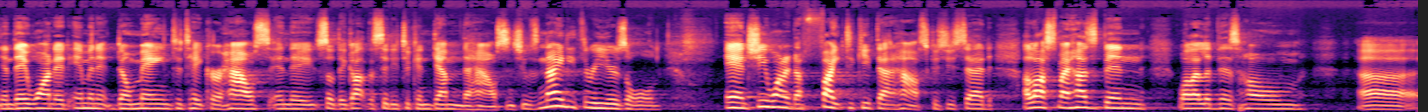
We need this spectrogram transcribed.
and they wanted eminent domain to take her house, and they so they got the city to condemn the house. And she was 93 years old. And she wanted to fight to keep that house because she said, I lost my husband while I lived in his home. Uh,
